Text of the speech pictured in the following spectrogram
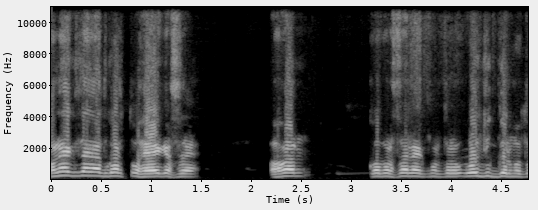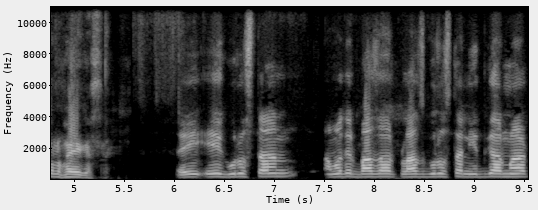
অনেক জায়গা গর্ত হয়ে গেছে। এখন কবরস্থান একমাত্র অযোগ্যের মতন হয়ে গেছে। এই এই গুরুস্থান আমাদের বাজার প্লাস গুরুস্থান ঈদগার মাঠ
